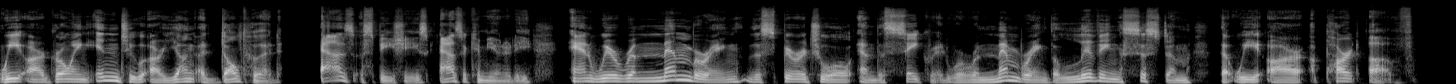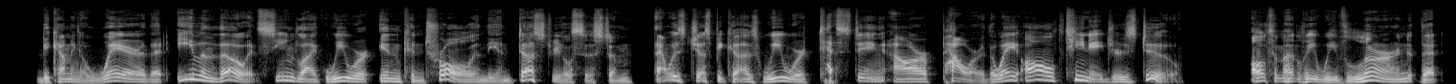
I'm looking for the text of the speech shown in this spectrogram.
we are growing into our young adulthood as a species, as a community, and we're remembering the spiritual and the sacred. We're remembering the living system that we are a part of. Becoming aware that even though it seemed like we were in control in the industrial system, that was just because we were testing our power the way all teenagers do. Ultimately, we've learned that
